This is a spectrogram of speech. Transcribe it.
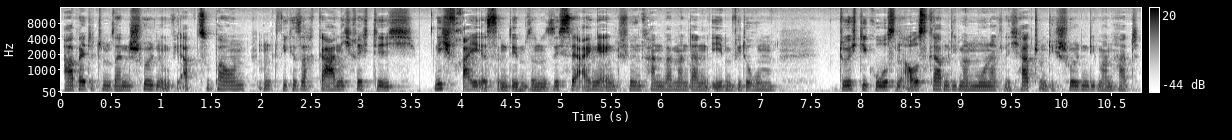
arbeitet, um seine Schulden irgendwie abzubauen und wie gesagt gar nicht richtig, nicht frei ist in dem Sinne, sich sehr eingeengt fühlen kann, weil man dann eben wiederum durch die großen Ausgaben, die man monatlich hat und die Schulden, die man hat,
